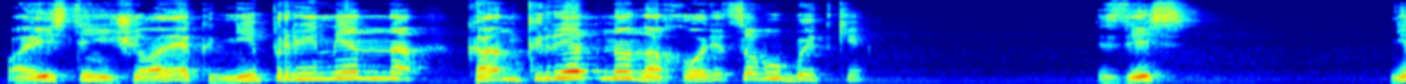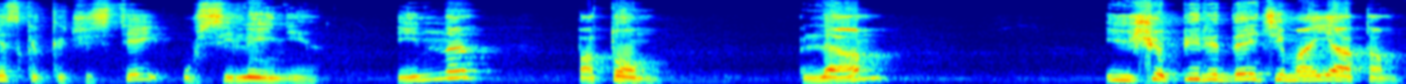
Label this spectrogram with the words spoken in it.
Поистине человек непременно, конкретно находится в убытке. Здесь несколько частей усиления. Инна, потом лям, и еще перед этим аятом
